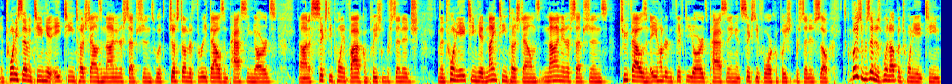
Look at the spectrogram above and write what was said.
In 2017, he had 18 touchdowns and nine interceptions with just under 3,000 passing yards uh, and a 60.5 completion percentage. And in 2018, he had 19 touchdowns, nine interceptions, 2,850 yards passing, and 64 completion percentage. So his completion percentage went up in 2018.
